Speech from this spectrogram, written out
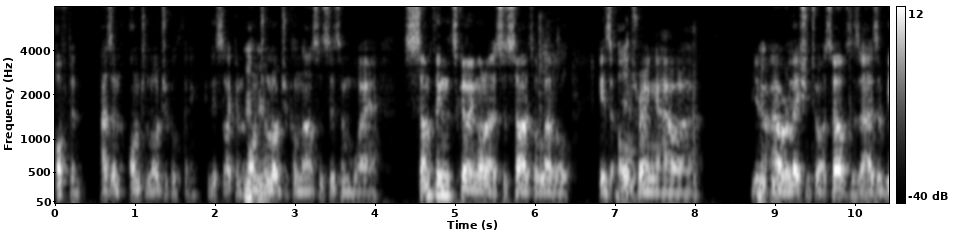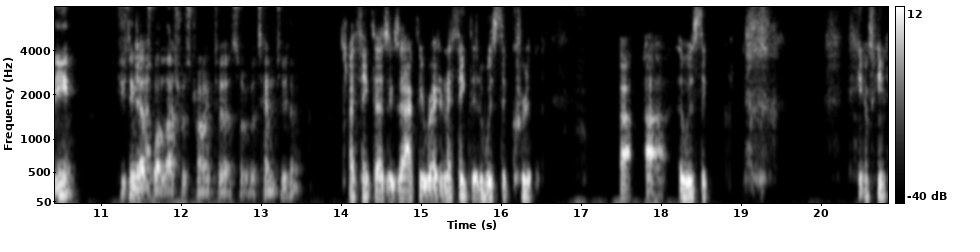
often as an ontological thing. It's like an mm-hmm. ontological narcissism where something that's going on at a societal level is altering yeah. our, you know, mm-hmm. our relation to ourselves as, as a being. Do you think yeah. that's what Lasch was trying to sort of attend to there? I think that's exactly right, and I think that it was the uh, uh, it was the. I mean,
